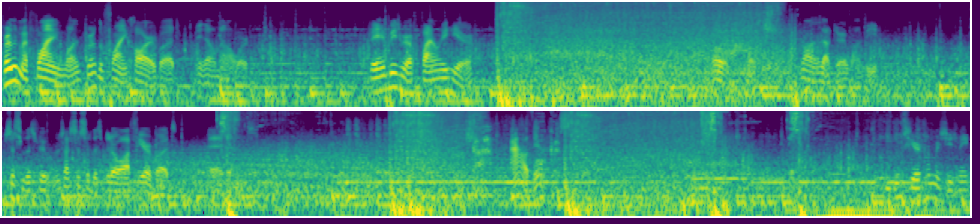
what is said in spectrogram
Further my flying one, further the flying car, but I mean, that will not work. Babies, we are finally here. Oh, not exactly where I want to be. It's just this video. Just this video off here, but it. Ow. Focus. Who's here? Somebody excuse me.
